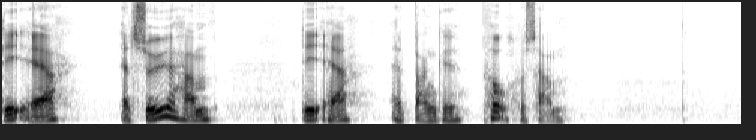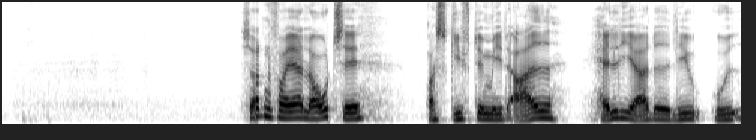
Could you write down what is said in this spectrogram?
Det er at søge ham. Det er at banke på hos ham. Sådan får jeg lov til at skifte mit eget halvhjertede liv ud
